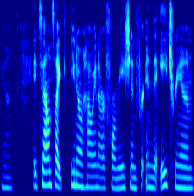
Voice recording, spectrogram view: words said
Yeah. It sounds like you know how in our formation for in the atrium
